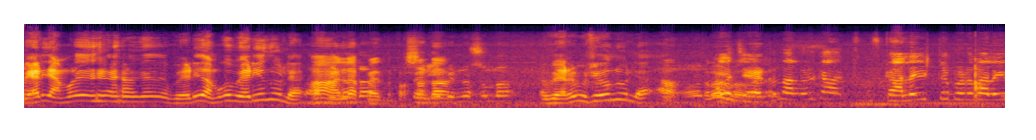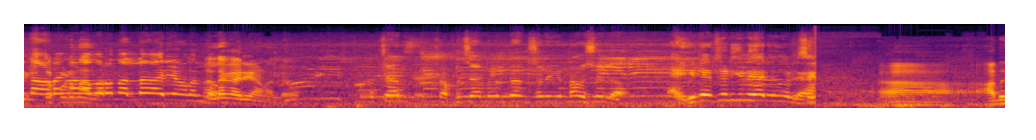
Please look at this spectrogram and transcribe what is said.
പേടി നമ്മൾ പേടി നമുക്ക് പേടിയൊന്നുമില്ല. ആ അല്ല പെ- പ്രശ്നം എന്താ? വേറെ വിഷയമൊന്നുമില്ല. അത്രേ ഉള്ളൂ. ചേട്ടൻ നല്ലൊരു ക- കല ഇഷ്ടപ്പെടുന്ന അല്ലെങ്കിൽ നാടകം ഇഷ്ടപ്പെടുന്ന- കാണാൻ നല്ല കാര്യമാണല്ലോ. നല്ല കാര്യമാണല്ലോ. അത്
